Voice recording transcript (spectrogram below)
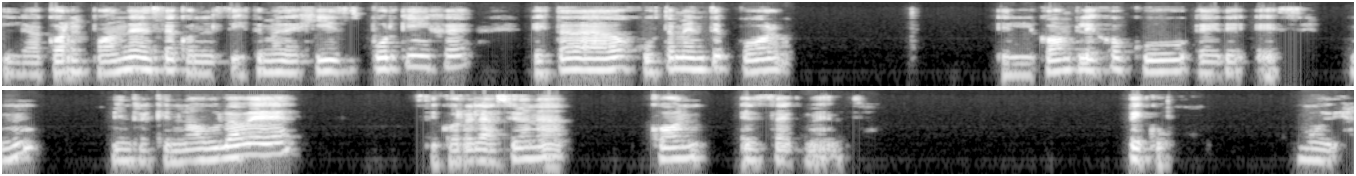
la correspondencia con el sistema de Higgs-Purkinje está dado justamente por el complejo QRS. Mientras que el nódulo B se correlaciona con el segmento PQ. Muy bien.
